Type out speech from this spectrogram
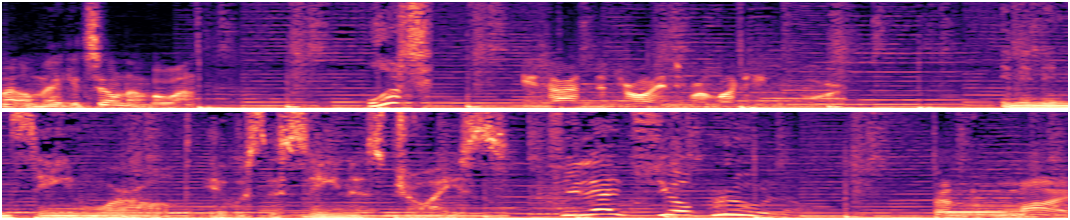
Well, make it so, number one. What? These aren't the droids we're looking for. In an insane world, it was the sanest choice. Silenzio Bruno! And my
